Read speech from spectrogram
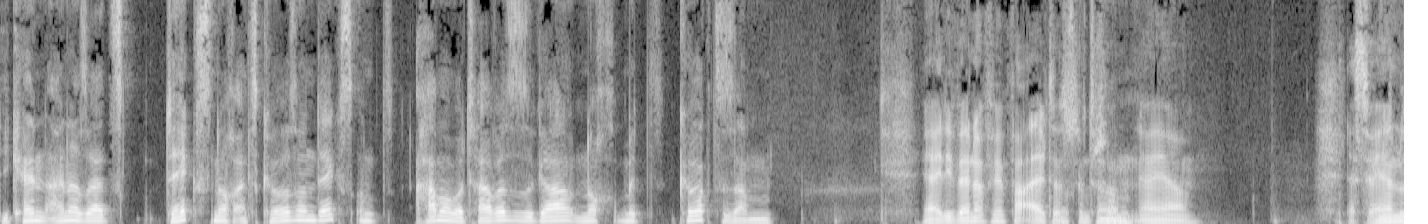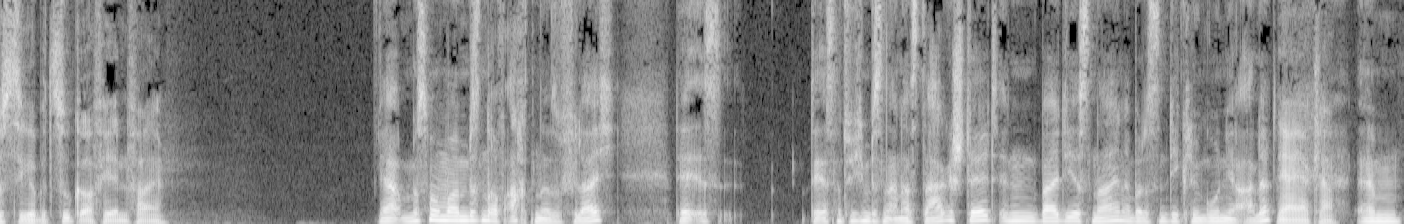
die kennen einerseits Dex noch als Curzon-Dex und haben aber teilweise sogar noch mit Kirk zusammen. Ja, die werden auf jeden Fall alt, das stimmt schon. Ja, ja. Das wäre ja ein lustiger Bezug auf jeden Fall. Ja, müssen wir mal ein bisschen drauf achten. Also vielleicht, der ist, der ist natürlich ein bisschen anders dargestellt in, bei DS9, aber das sind die Klingonen ja alle. Ja, ja, klar. Ähm,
